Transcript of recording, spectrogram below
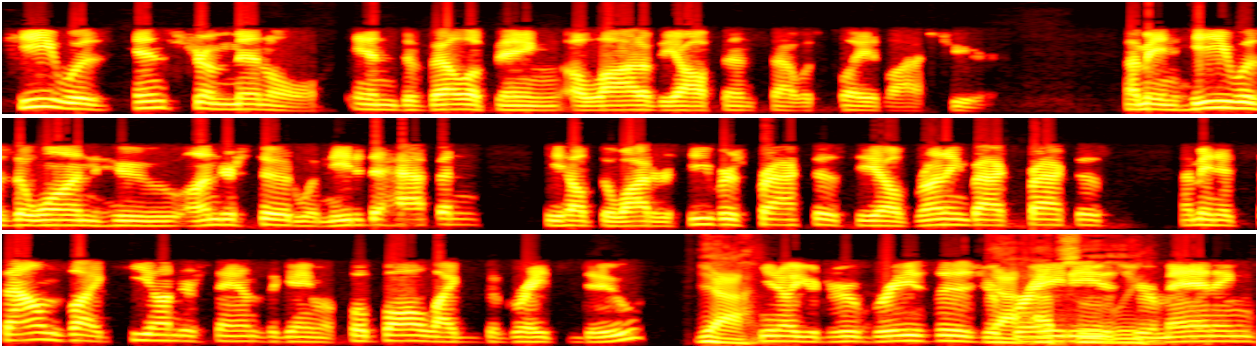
he was instrumental in developing a lot of the offense that was played last year. I mean, he was the one who understood what needed to happen. He helped the wide receivers practice. He helped running backs practice. I mean, it sounds like he understands the game of football like the greats do. yeah, You know, your Drew Breeses, your Yeah, Brady's, absolutely. your Mannings.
